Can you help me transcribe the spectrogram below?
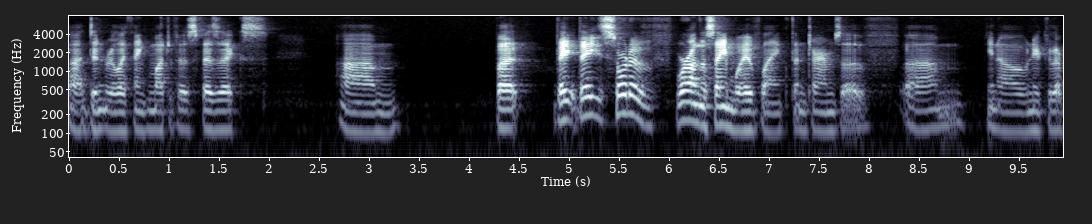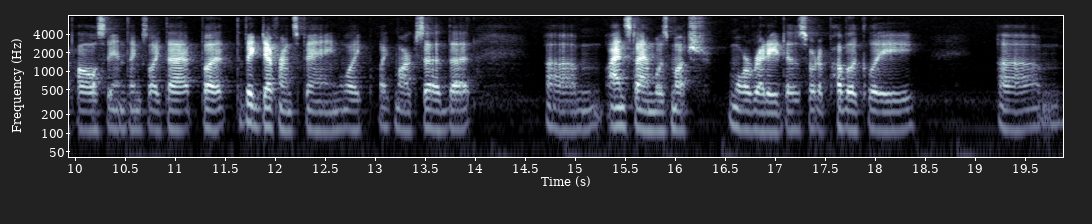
uh, didn't really think much of his physics. Um, but they they sort of were on the same wavelength in terms of um, you know nuclear policy and things like that. But the big difference being, like like Mark said, that um, Einstein was much more ready to sort of publicly um,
